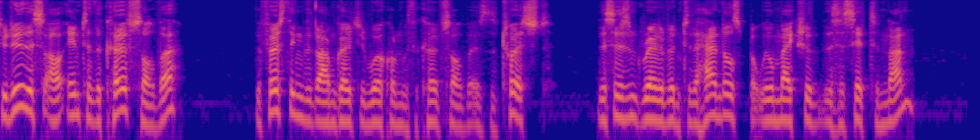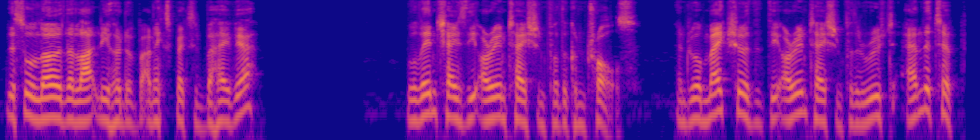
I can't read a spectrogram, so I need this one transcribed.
To do this I'll enter the curve solver. The first thing that I'm going to work on with the curve solver is the twist. This isn't relevant to the handles, but we'll make sure that this is set to none. This will lower the likelihood of unexpected behavior. We'll then change the orientation for the controls, and we'll make sure that the orientation for the root and the tip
